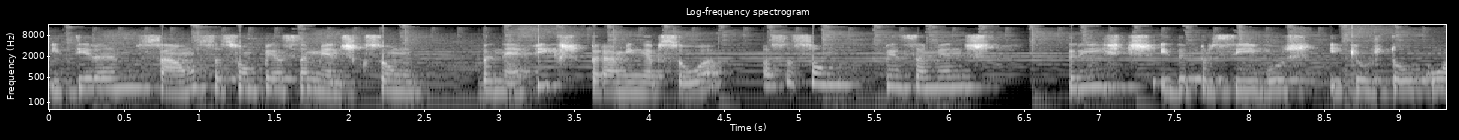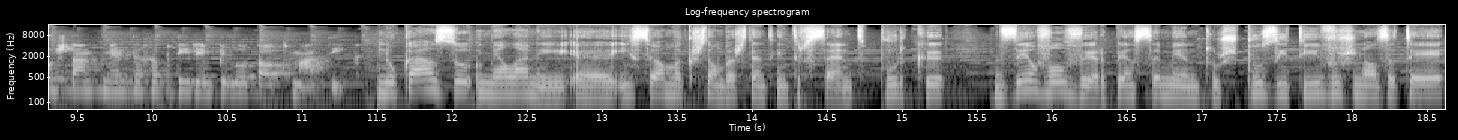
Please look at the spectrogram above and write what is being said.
e ter a noção se são pensamentos que são benéficos para a minha pessoa ou se são pensamentos tristes e depressivos e que eu estou constantemente a repetir em piloto automático. No caso, Melanie, eh, isso é uma questão bastante interessante porque desenvolver pensamentos positivos nós até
